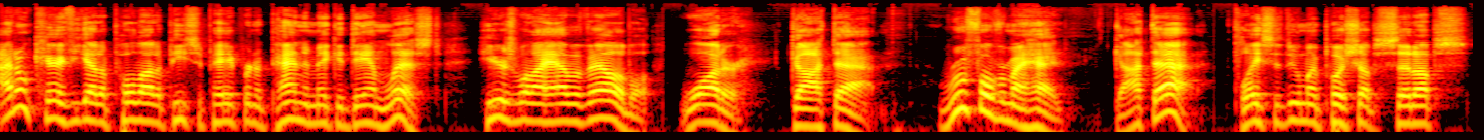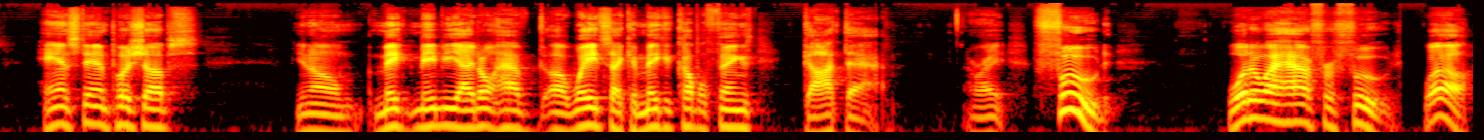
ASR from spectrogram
I don't care if you got to pull out a piece of paper and a pen and make a damn list. Here's what I have available water, got that. Roof over my head, got that. Place to do my push ups, sit ups, handstand push ups. You know, make maybe I don't have uh, weights, I can make a couple things, got that. All right. Food. What do I have for food? Well,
